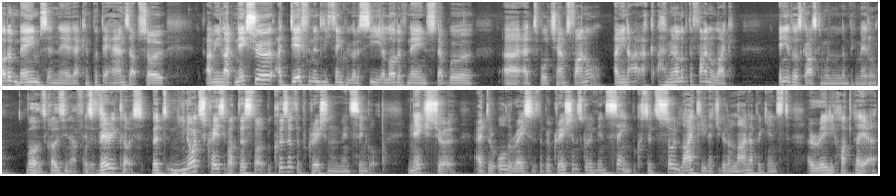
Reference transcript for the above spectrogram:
lot of names in there that can put their hands up. So I mean, like next year, I definitely think we're going to see a lot of names that were uh, at World Champs final. I mean, I, I mean, I look at the final like any of those guys can win an Olympic medal. Mm. Well, it's close enough. it's very close. But you know what's crazy about this though? Because of the progression in men's single, next year at the, all the races, the progression is going to be insane because it's so likely that you're going to line up against a really hot player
